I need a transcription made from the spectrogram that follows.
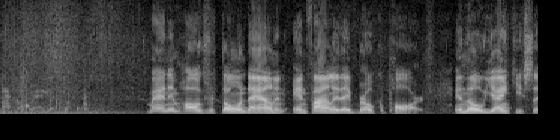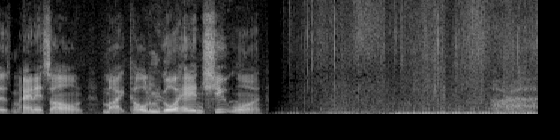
back over here. Man, them hogs were throwing down, and, and finally they broke apart. And the old Yankee says, man, it's on. Mike told him, go ahead and shoot one. All right.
